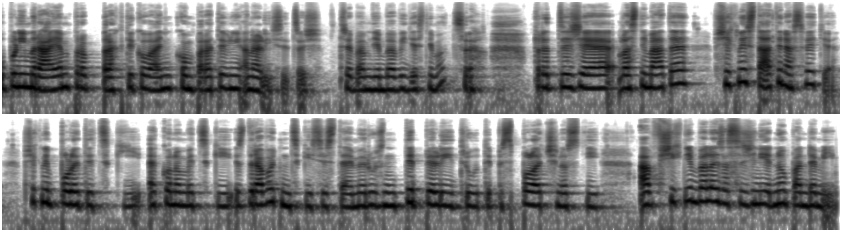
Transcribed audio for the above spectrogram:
úplným rájem pro praktikování komparativní analýzy, což třeba mě baví děsně moc, protože vlastně máte všechny státy na světě, všechny politický, ekonomický, zdravotnický systémy, různý typy lídrů, typy společností a všichni byli zasaženi jednou pandemí.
